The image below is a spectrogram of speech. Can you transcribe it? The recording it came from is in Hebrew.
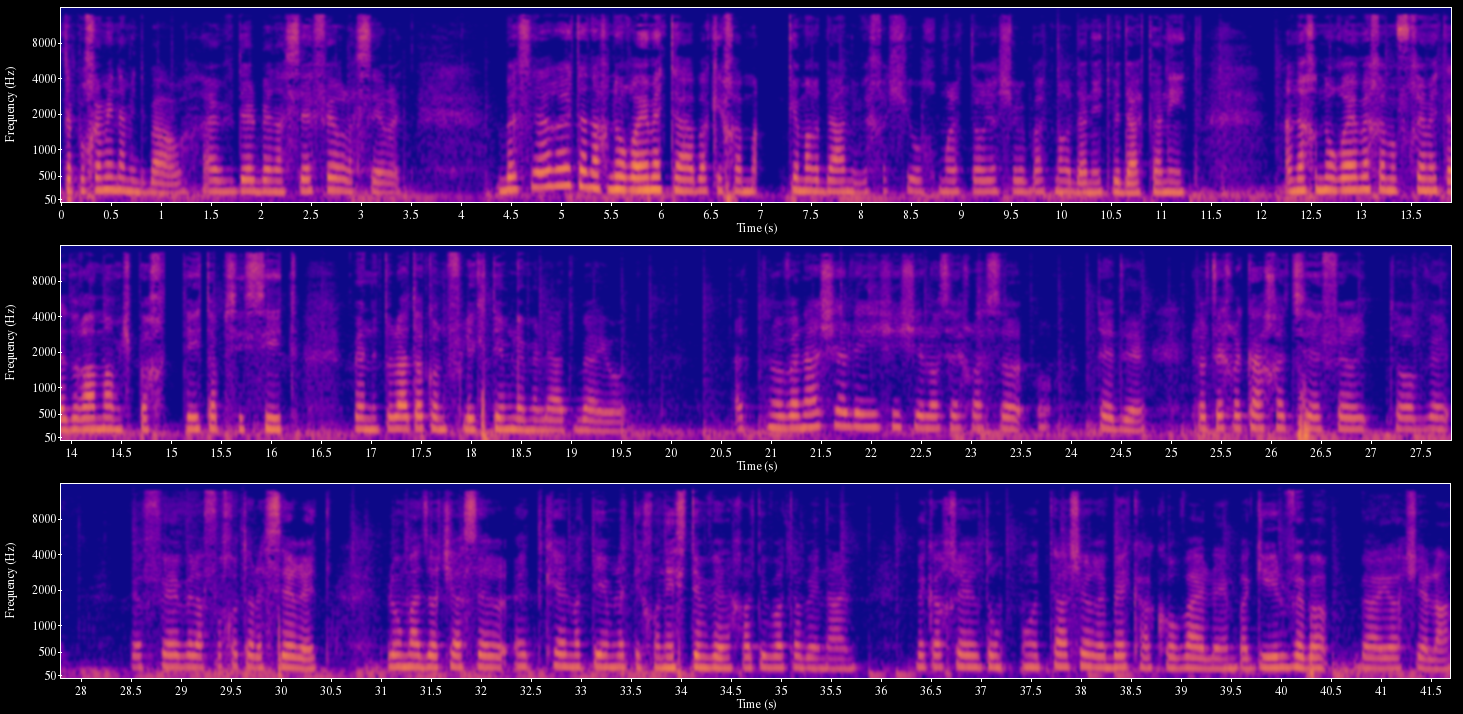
תפוחי מן המדבר, ההבדל בין הספר לסרט. בסרט אנחנו רואים את האבא כחמ... כמרדן וחשוך מול התיאוריה של בת מרדנית ודעתנית. אנחנו רואים איך הם הופכים את הדרמה המשפחתית הבסיסית ונטולת הקונפליקטים למלאת בעיות. התובנה שלי היא שלא צריך לעשות את זה. לא צריך לקחת ספר טוב ויפה ולהפוך אותו לסרט. לעומת זאת שהסרט כן מתאים לתיכוניסטים ולחטיבות הביניים. בכך שדמותה של רבקה קרובה אליהם בגיל ובבעיה שלה.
